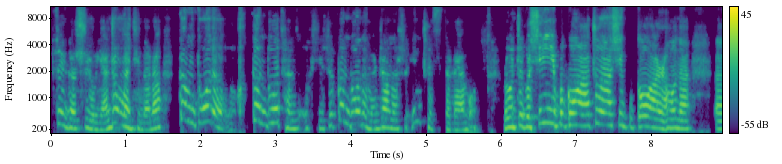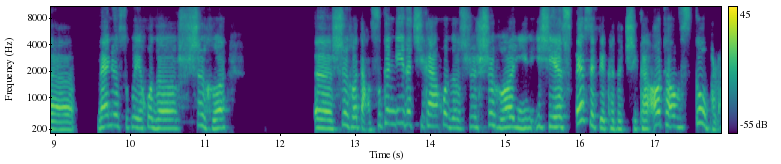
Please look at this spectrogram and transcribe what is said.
这个是有严重问题的。然后更多的更多层其实更多的文章呢是 interest level，然后这个新意不够啊，重要性不够啊，然后呢呃 manuscript 或者适合呃适合档次更低的期刊，或者是适合一一些 specific 的期刊 out of scope 了，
